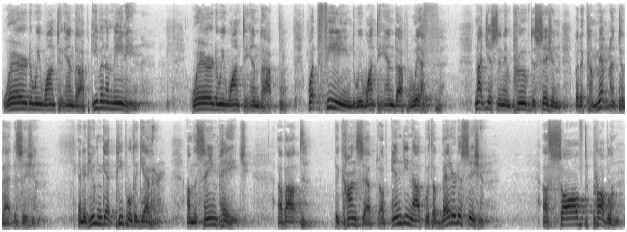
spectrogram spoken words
Where do we want to end up? Even a meeting where do we want to end up? What feeling do we want to end up with? Not just an improved decision, but a commitment to that decision. And if you can get people together on the same page about the concept of ending up with a better decision, a solved problem,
